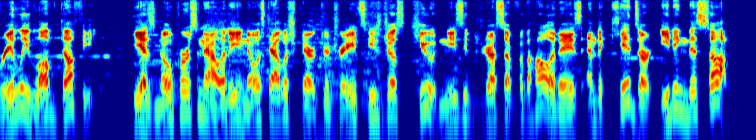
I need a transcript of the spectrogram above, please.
really love Duffy. He has no personality, no established character traits. He's just cute and easy to dress up for the holidays, and the kids are eating this up.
